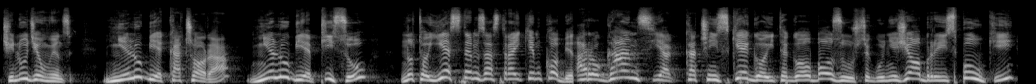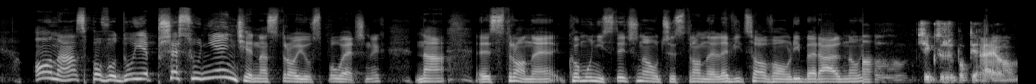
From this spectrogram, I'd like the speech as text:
ci ludzie mówiąc, nie lubię Kaczora, nie lubię PiSu, no to jestem za strajkiem kobiet. Arogancja Kaczyńskiego i tego obozu, szczególnie Ziobry i spółki, ona spowoduje przesunięcie nastrojów społecznych na e, stronę komunistyczną, czy stronę lewicową, liberalną. Ci, którzy popierają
